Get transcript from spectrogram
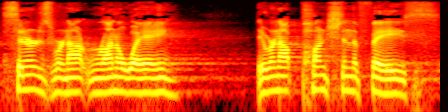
sinners were not run away, they were not punched in the face.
